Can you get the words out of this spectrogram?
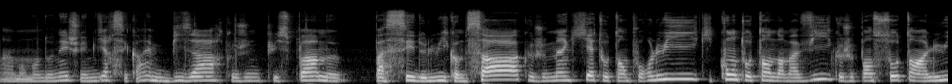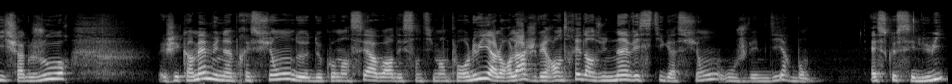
À un moment donné, je vais me dire, c'est quand même bizarre que je ne puisse pas me passer de lui comme ça, que je m'inquiète autant pour lui, qu'il compte autant dans ma vie, que je pense autant à lui chaque jour. J'ai quand même une impression de, commencer à avoir des sentiments pour lui. Alors là, je vais rentrer dans une investigation où je vais me dire, bon, est-ce que c'est lui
